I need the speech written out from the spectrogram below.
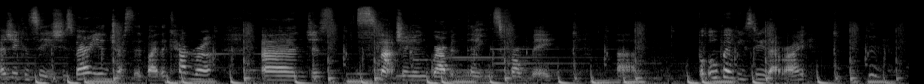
As you can see she's very interested by the camera and just snatching and grabbing things from me. Um, but all babies do that, right?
